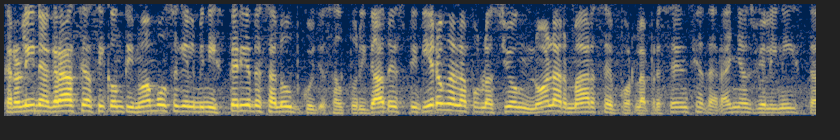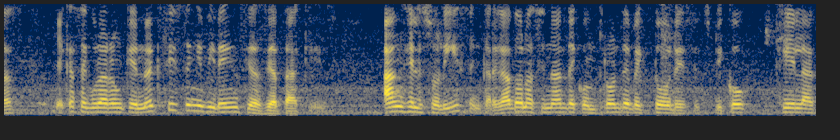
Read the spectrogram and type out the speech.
Carolina, gracias y continuamos en el Ministerio de Salud, cuyas autoridades pidieron a la población no alarmarse por la presencia de arañas violinistas, ya que aseguraron que no existen evidencias de ataques. Ángel Solís, encargado nacional de control de vectores, explicó que la,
